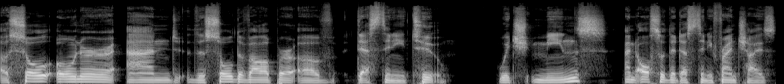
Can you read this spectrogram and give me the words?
uh, sole owner and the sole developer of Destiny 2, which means, and also the Destiny franchise,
